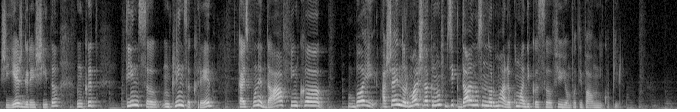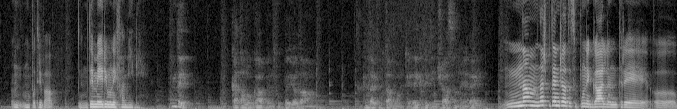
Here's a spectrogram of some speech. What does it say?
și ești greșită, încât tind să, înclin să cred că ai spune da, fiindcă băi, așa e normal și dacă nu zic da, nu sunt normală. Cum adică să fiu eu împotriva unui copil? Împotriva temerii unei familii. Cum te-ai cataloga pentru perioada când ai făcut avort? Erai credincioasă, nu erai? N-am, n-aș putea niciodată să pun egal între uh,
